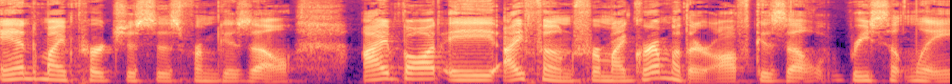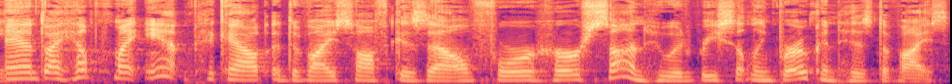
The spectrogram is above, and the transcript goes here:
and my purchases from Gazelle. I bought a iPhone for my grandmother off Gazelle recently, and I helped my aunt pick out a device off Gazelle for her son who had recently broken his device.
